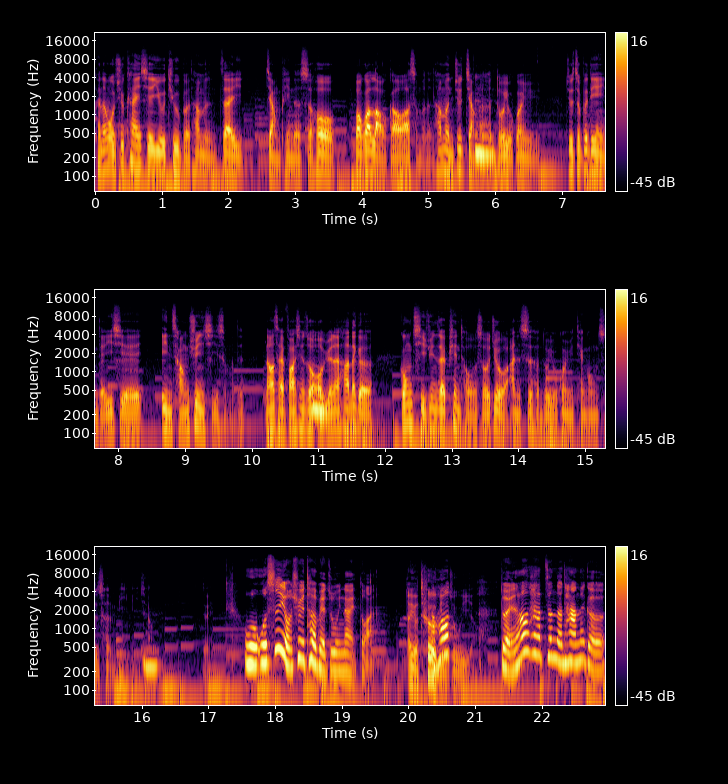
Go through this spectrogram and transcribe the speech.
可能我去看一些 YouTube，他们在讲评的时候，包括老高啊什么的，他们就讲了很多有关于。”就这部电影的一些隐藏讯息什么的，然后才发现说，嗯、哦，原来他那个宫崎骏在片头的时候就有暗示很多有关于天空之城秘密，这样。嗯、对，我我是有去特别注意那一段，啊，有特别注意啊。对，然后他真的他那个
